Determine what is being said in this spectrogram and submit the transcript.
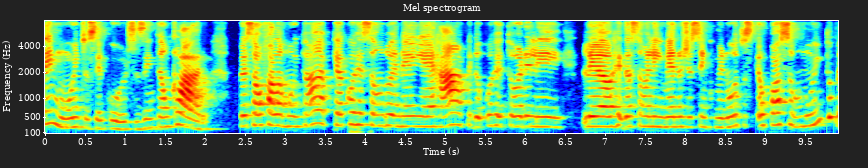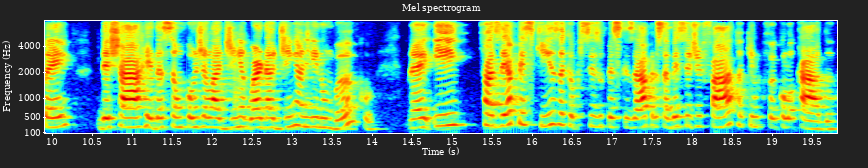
Tem muitos recursos. Então, claro, o pessoal fala muito, ah, porque a correção do Enem é rápida, o corretor ele lê a redação ali em menos de cinco minutos. Eu posso muito bem deixar a redação congeladinha, guardadinha ali num banco, né? E fazer a pesquisa que eu preciso pesquisar para saber se de fato aquilo que foi colocado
